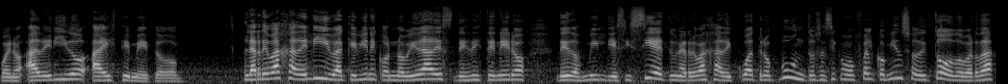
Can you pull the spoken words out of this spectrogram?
bueno, adherido a este método. La rebaja del IVA que viene con novedades desde este enero de 2017, una rebaja de cuatro puntos, así como fue el comienzo de todo, ¿verdad?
